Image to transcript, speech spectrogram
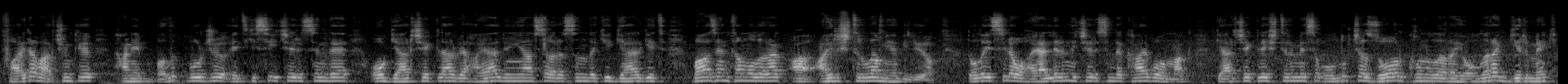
fayda var. Çünkü hani balık burcu etkisi içerisinde o gerçekler ve hayal dünyası arasındaki gelgit bazen tam olarak ayrıştırılamayabiliyor. Dolayısıyla o hayallerin içerisinde kaybolmak, gerçekleştirmesi oldukça zor konulara, yollara girmek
